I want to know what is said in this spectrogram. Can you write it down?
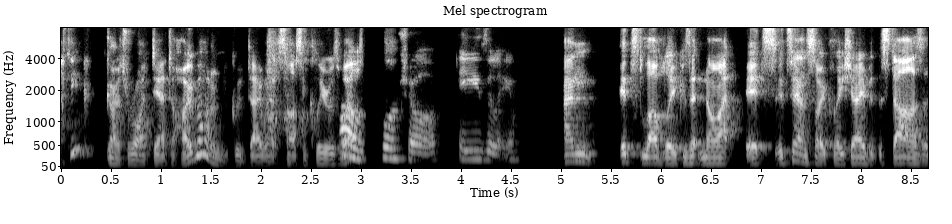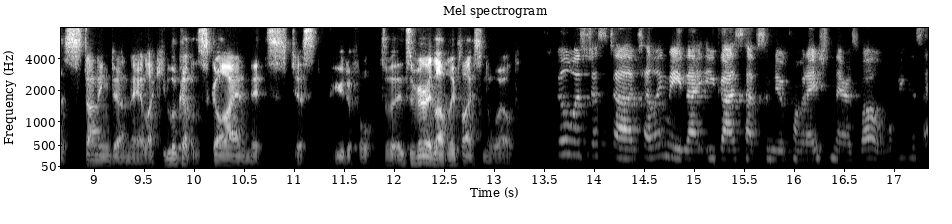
I think goes right down to Hobart on a good day when it's nice and clear as well. Oh, for sure, easily. And it's lovely because at night it's it sounds so cliche, but the stars are stunning down there. Like you look up at the sky and it's just beautiful. So it's a very lovely place in the world. Bill was just uh, telling me that you guys have some new accommodation there as well. What were you going to say?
